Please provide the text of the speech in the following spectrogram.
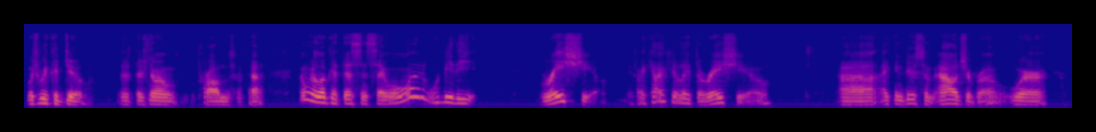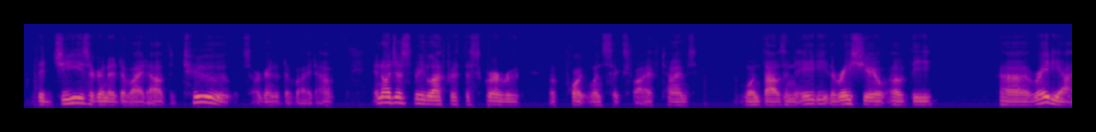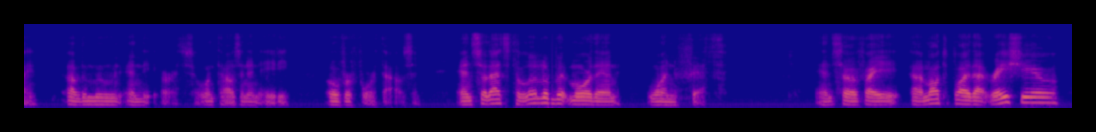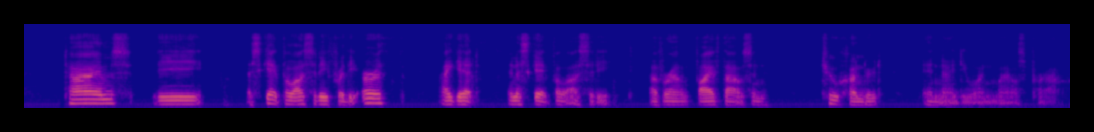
which we could do, there's no problems with that. I'm going to look at this and say, well, what would be the ratio? If I calculate the ratio, uh, I can do some algebra where the g's are going to divide out, the 2's are going to divide out, and I'll just be left with the square root of 0.165 times 1080, the ratio of the uh, radii of the moon and the earth. So 1080 over 4000. And so that's a little bit more than one fifth. And so if I uh, multiply that ratio times the escape velocity for the earth, I get an escape velocity of around 5,000 291 miles per hour.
